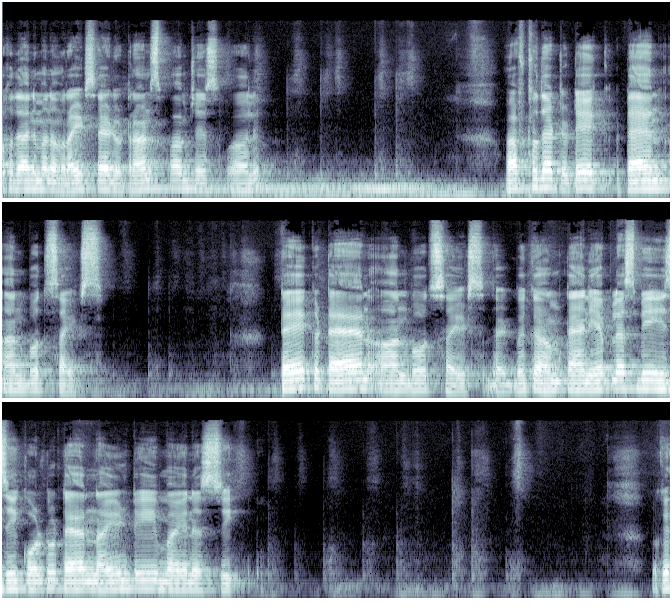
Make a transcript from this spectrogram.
ఒకదాన్ని మనం రైట్ సైడ్ ట్రాన్స్ఫార్మ్ చేసుకోవాలి. After that take tan on both sides. Take tan on both sides. That become tan A plus B is equal to tan ninety minus C okay?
